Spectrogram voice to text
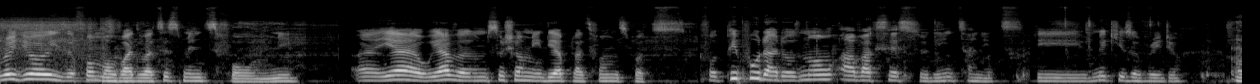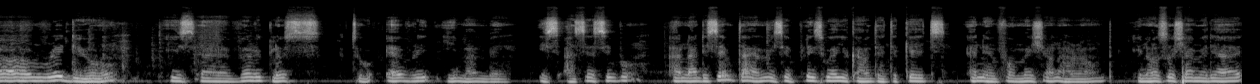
Radio is a form of advertisement for me. Uh, yeah, we have um, social media platforms, but for people that does not have access to the internet, they make use of radio. Radio is uh, very close to every human being. It's accessible, and at the same time, it's a place where you can authenticate any information around. You know, social media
